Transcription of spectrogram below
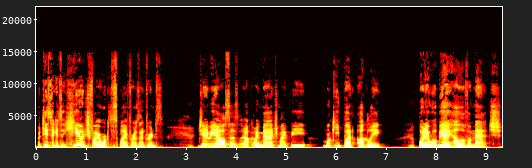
Batista gets a huge fireworks display for his entrance. JBL says an upcoming match might be monkey butt ugly, but it will be a hell of a match.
